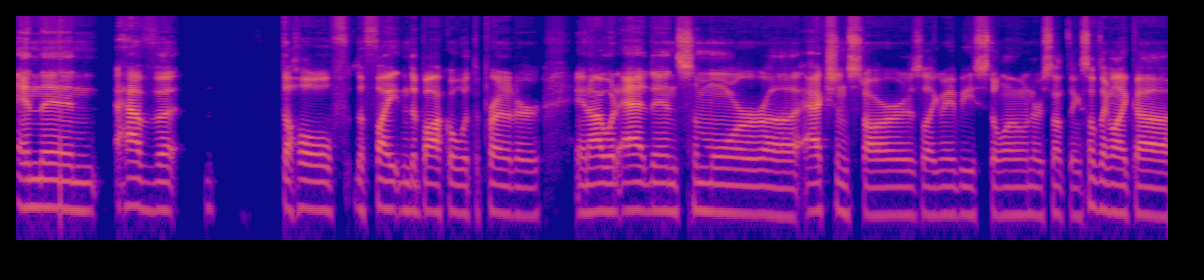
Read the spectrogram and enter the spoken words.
and then have uh, the whole f- the fight and debacle with the predator and i would add in some more uh action stars like maybe stallone or something something like uh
